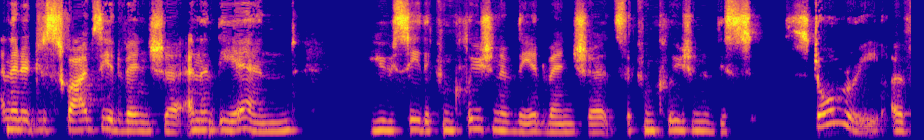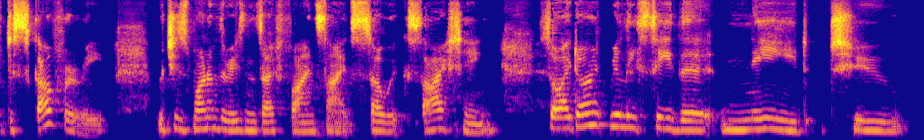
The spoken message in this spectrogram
And then it describes the adventure. And at the end, you see the conclusion of the adventure. It's the conclusion of this story of discovery, which is one of the reasons I find science so exciting. So I don't really see the need to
